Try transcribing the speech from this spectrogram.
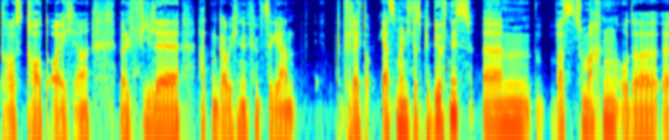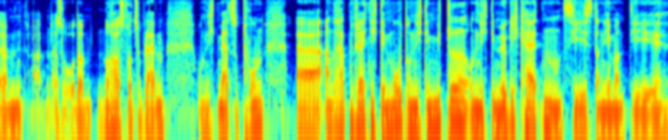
draus, traut euch. Ja. Weil viele hatten, glaube ich, in den 50er Jahren vielleicht erstmal nicht das Bedürfnis, ähm, was zu machen oder ähm, also oder nur Hausfrau zu bleiben und nicht mehr zu tun. Äh, andere hatten vielleicht nicht den Mut und nicht die Mittel und nicht die Möglichkeiten und sie ist dann jemand, die,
